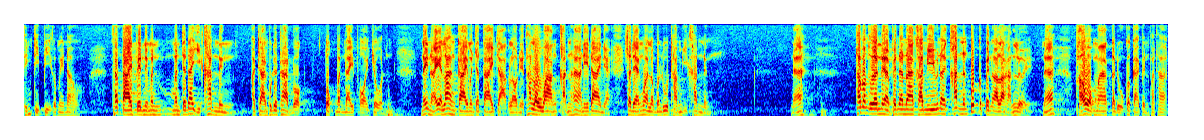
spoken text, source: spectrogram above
ทิ้งกี่ปีก็ไม่เน่า ถ้าตายเป็นเนี่ยมันมันจะได้อีกขั้นหนึ่ง อาจารย์พุทธทาสบอก ตกบันไดพลอยโจรไหนๆร่างกายมันจะตายจากเราเนี่ย ถ้าเราวางขันห้านี้ได้เนี่ย แสดงว่าเราบรรลุธรรมอีกขั้นหนึ่งนะถ้าบังเอิญเนี่ยเป็นอนาคามีวินขั้นนั้นปุ๊บก็เป็นอรหันต์เลยนะเผาออกมากระดูกก็กลายเป็นพระธาตุ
